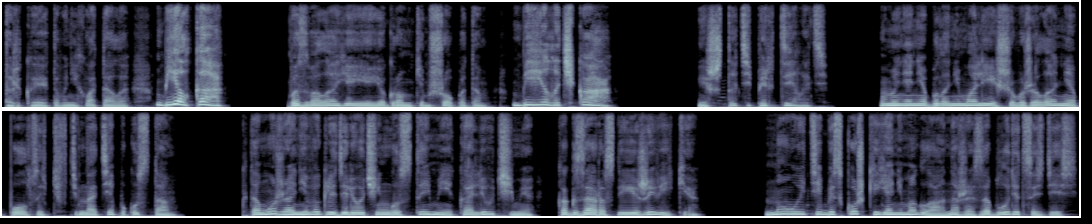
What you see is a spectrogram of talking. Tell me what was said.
Только этого не хватало. «Белка!» Позвала я ее громким шепотом. «Белочка!» И что теперь делать? У меня не было ни малейшего желания ползать в темноте по кустам. К тому же они выглядели очень густыми и колючими, как заросли ежевики. Но уйти без кошки я не могла, она же заблудится здесь.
